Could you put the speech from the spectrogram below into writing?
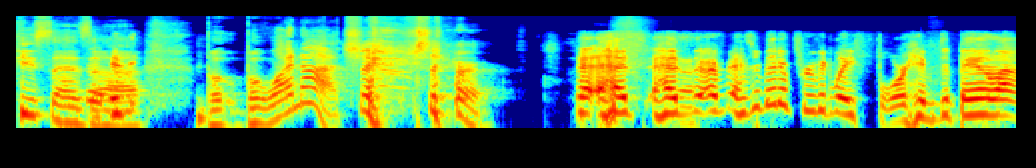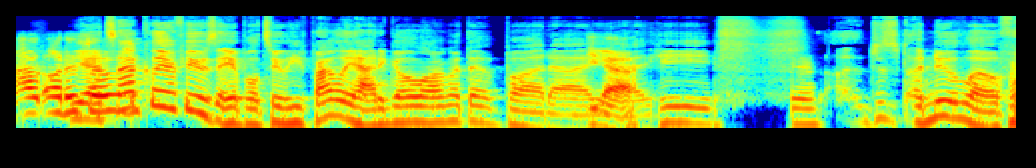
he says, uh, "But but why not? sure." Has has there has there been a proven way for him to bail out on his Yeah, own? it's not clear if he was able to. He probably had to go along with it, but uh, yeah. Yeah. he Yeah. uh, just a new low for.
